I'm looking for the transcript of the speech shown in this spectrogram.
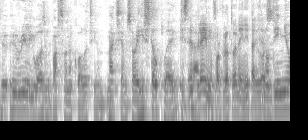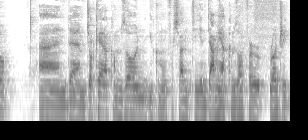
who, who really wasn't Barcelona quality. Maxi, I'm sorry, he's still playing. He's still playing for Crotone in Italy. Ronaldinho yes. and um, Jorquera comes on, you come on for Santi, and Damia comes on for Rodri.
